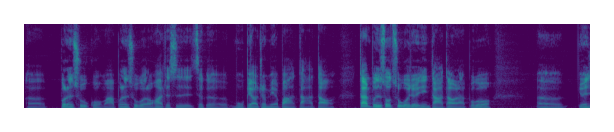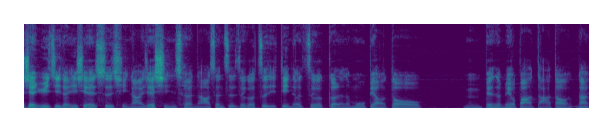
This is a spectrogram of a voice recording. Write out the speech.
呃，不能出国嘛？不能出国的话，就是这个目标就没有办法达到。但不是说出国就已经达到了，不过，呃，原先预计的一些事情啊、一些行程啊，甚至这个自己定的这个个人的目标都，嗯，变得没有办法达到。那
